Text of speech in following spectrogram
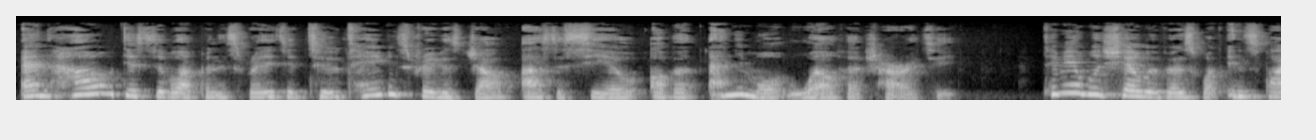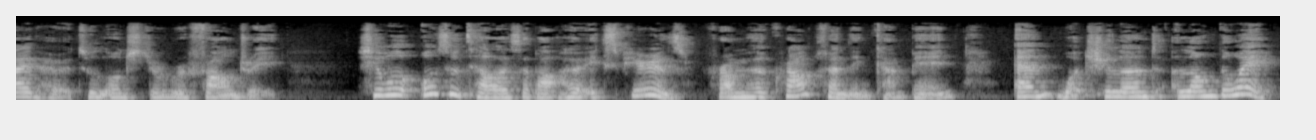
and how this development is related to Tammy's previous job as the CEO of an animal welfare charity. Tammy will share with us what inspired her to launch the Refoundry. She will also tell us about her experience from her crowdfunding campaign and what she learned along the way.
